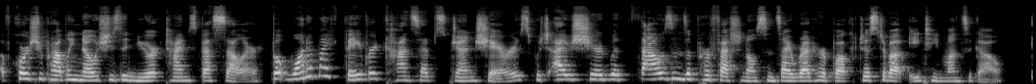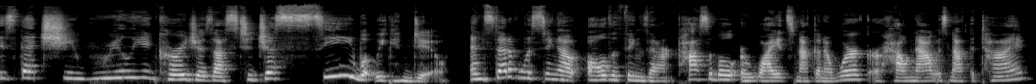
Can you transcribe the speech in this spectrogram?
Of course, you probably know she's a New York Times bestseller, but one of my favorite concepts Jen shares, which I've shared with thousands of professionals since I read her book just about 18 months ago, is that she really encourages us to just see what we can do. Instead of listing out all the things that aren't possible or why it's not going to work or how now is not the time,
